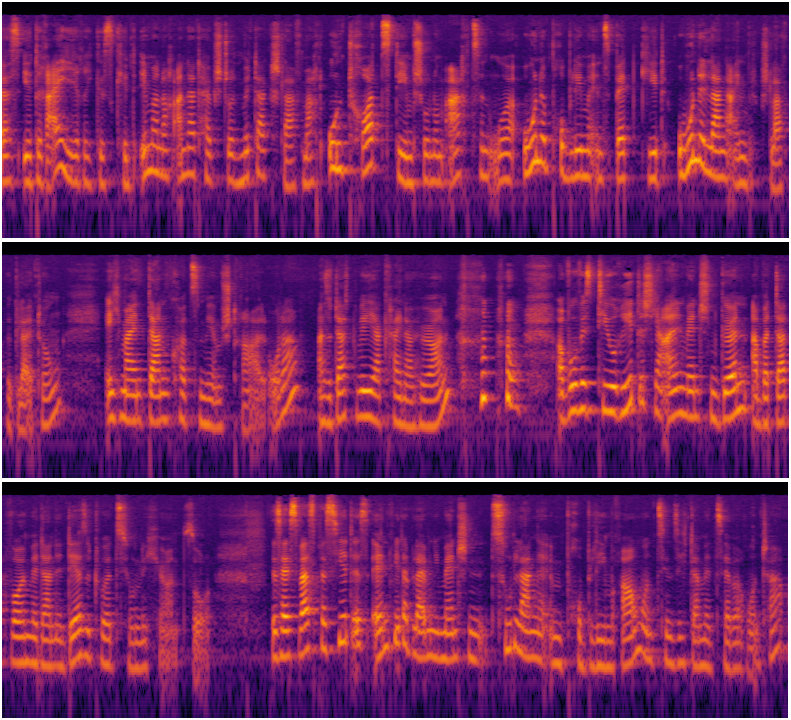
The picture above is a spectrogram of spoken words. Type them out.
dass ihr dreijähriges Kind immer noch anderthalb Stunden Mittagsschlaf macht und trotzdem schon um 18 Uhr ohne Probleme ins Bett geht, ohne lange Einschlafbegleitung, ich meine, dann kotzen wir im Strahl, oder? Also das will ja keiner hören. Obwohl wir es theoretisch ja allen Menschen gönnen, aber das wollen wir dann in der Situation nicht hören. So. Das heißt, was passiert ist, entweder bleiben die Menschen zu lange im Problemraum und ziehen sich damit selber runter,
